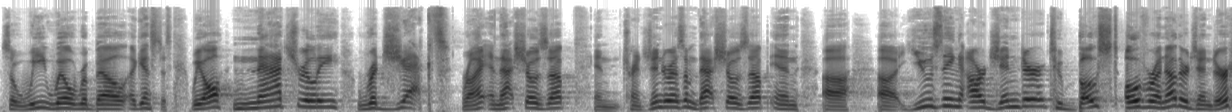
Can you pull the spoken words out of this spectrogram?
So we will rebel against us. We all naturally reject, right? And that shows up in transgenderism. That shows up in uh, uh, using our gender to boast over another gender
